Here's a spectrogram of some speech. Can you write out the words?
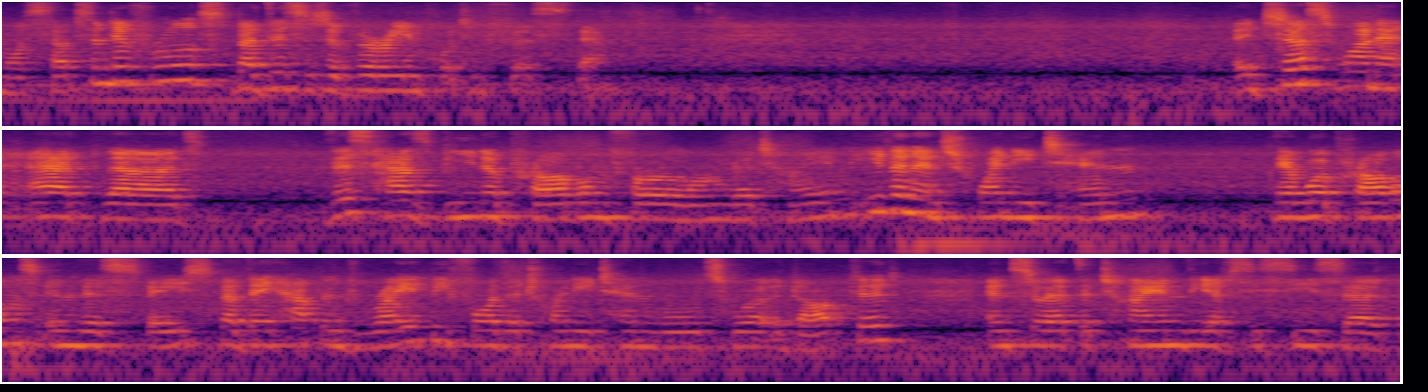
more substantive rules, but this is a very important first step. I just want to add that this has been a problem for a longer time. Even in 2010, there were problems in this space, but they happened right before the 2010 rules were adopted. And so at the time, the FCC said,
